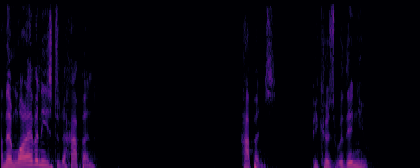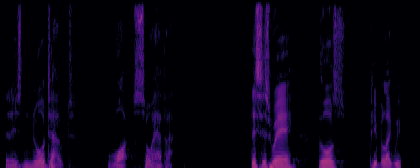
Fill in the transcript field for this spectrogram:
And then whatever needs to happen, happens. Because within you, there is no doubt whatsoever. This is where those people, like we've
